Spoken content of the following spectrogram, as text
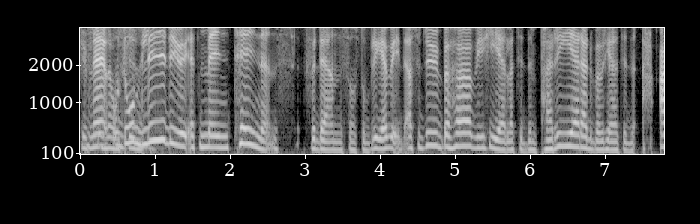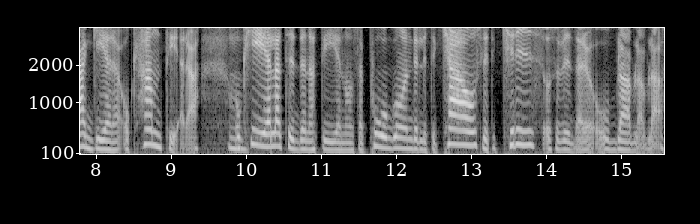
Nej, och då blir det ju ett maintenance för den som står bredvid. Alltså du behöver ju hela tiden parera, du behöver hela tiden agera och hantera. Och hela tiden att det är någon så pågående lite kaos, lite kris och så vidare och bla bla bla.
